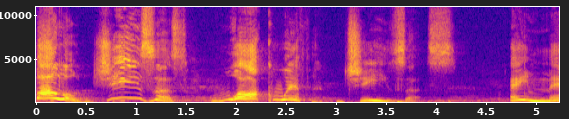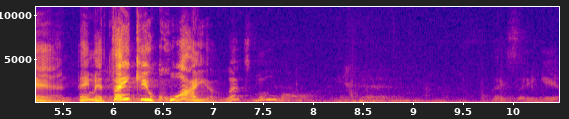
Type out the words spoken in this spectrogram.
follow Jesus, walk with Jesus. Amen. Amen. Thank you, choir. Let's move on. They say, yeah.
